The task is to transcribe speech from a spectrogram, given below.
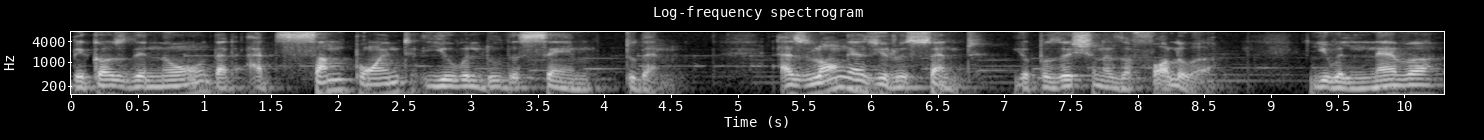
Because they know that at some point you will do the same to them. As long as you resent your position as a follower, you will never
